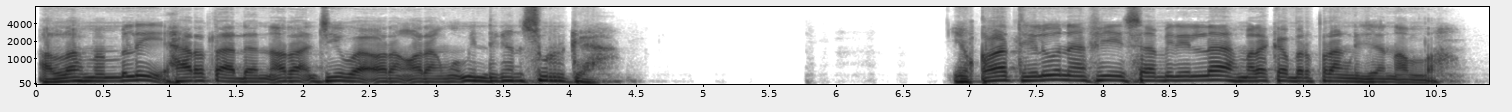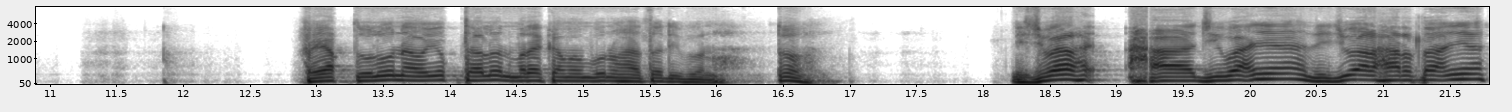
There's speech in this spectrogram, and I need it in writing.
Allah membeli harta dan orang jiwa orang-orang mukmin dengan surga. Yuqatiluna fi sabilillah mereka berperang di jalan Allah. Fayaqtuluna wa yuqtalun mereka membunuh atau dibunuh. Tuh Dijual jiwanya, dijual hartanya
